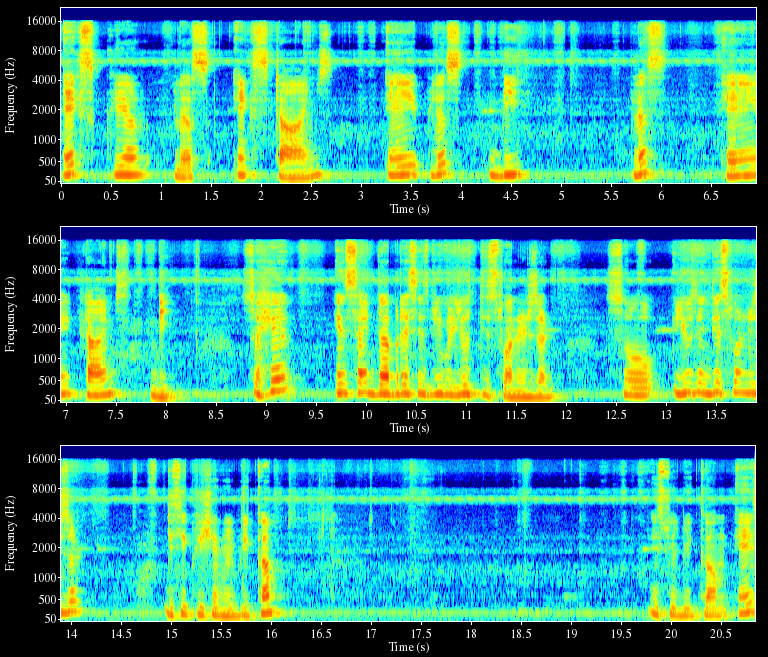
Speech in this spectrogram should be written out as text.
x square plus x times a plus b plus a times b. So here inside the braces we will use this one result. So using this one result this equation will become this will become a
